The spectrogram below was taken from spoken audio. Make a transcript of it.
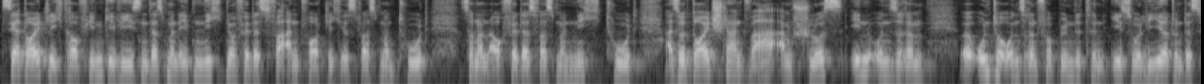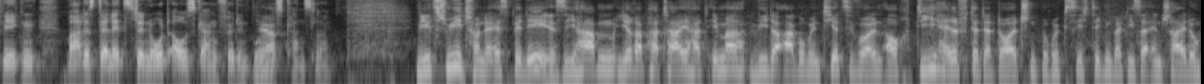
sehr deutlich darauf hingewiesen, dass man eben nicht nur für das verantwortlich ist, was man tut, sondern auch für das, was man nicht tut. Also Deutschland war am Schluss in unserem, äh, unter unseren Verbündeten isoliert und deswegen war das der letzte Notausgang für den Bundeskanzler. Ja. Nils Schmid von der SPD. Sie haben, Ihrer Partei hat immer wieder argumentiert, Sie wollen auch die Hälfte der Deutschen berücksichtigen bei dieser Entscheidung,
